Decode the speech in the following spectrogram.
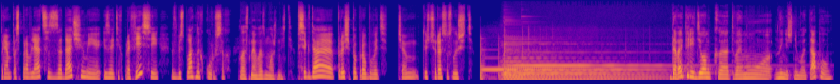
прям посправляться с задачами из этих профессий в бесплатных курсах. Классная возможность. Всегда проще попробовать, чем тысячу раз услышать. Давай перейдем к твоему нынешнему этапу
